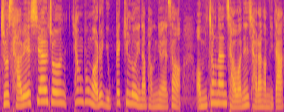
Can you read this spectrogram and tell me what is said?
주 4회 씨알 좋은 향붕어를 600kg이나 방류해서 엄청난 자원을 자랑합니다.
